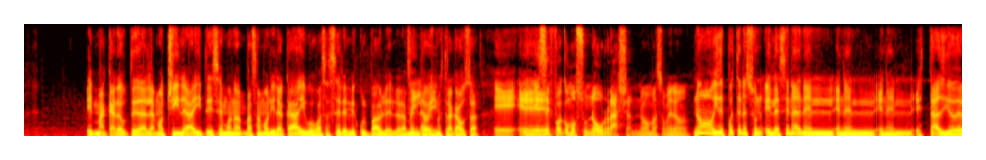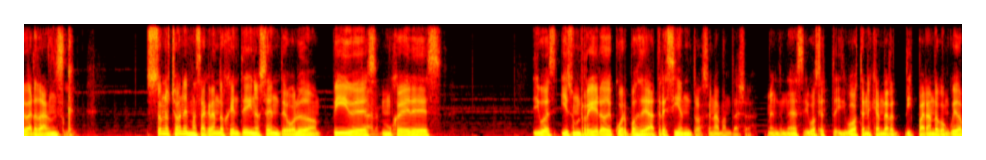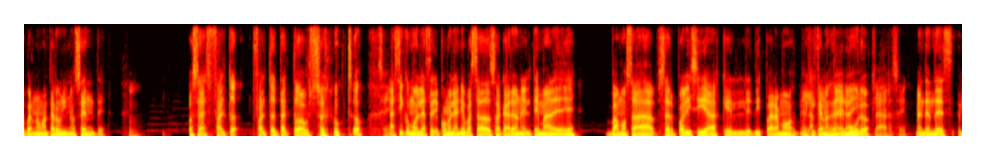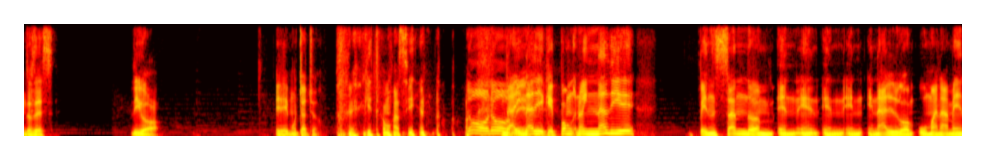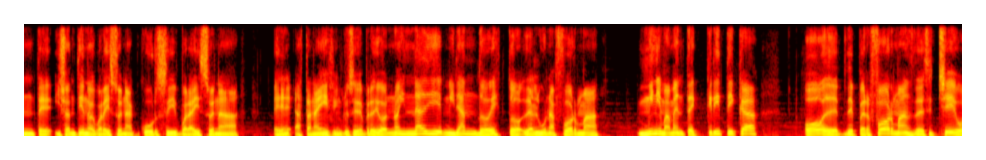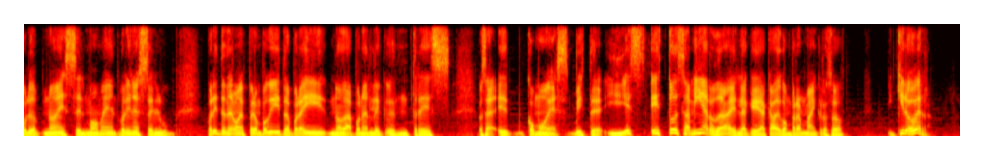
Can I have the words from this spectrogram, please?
eh, Makarov te da la mochila y te dice, bueno, vas a morir acá y vos vas a ser el culpable, lo lamento, es nuestra causa. Eh, eh, ese fue como su no Russian, ¿no? Más o menos. No, y después tenés la escena en el, en, el, en el estadio de Verdansk. Son los chabones masacrando gente inocente, boludo. Pibes, mujeres. Y, y es un reguero de cuerpos de a 300 en la pantalla. ¿Me entendés? Y vos, y vos tenés que andar disparando con cuidado para no matar a un inocente. O sea, es falto, falto de tacto absoluto. Así como, como el año pasado sacaron el tema de vamos a ser policías que le disparamos mexicanos en el muro. Claro, sí. ¿Me entendés? Entonces, digo, eh, muchacho, ¿qué estamos haciendo? No, no. No hay nadie que ponga, no hay nadie pensando en, en, en, en, algo humanamente. Y yo entiendo que por ahí suena cursi, por ahí suena eh, hasta naif inclusive, pero digo, no hay nadie mirando esto de alguna forma mínimamente crítica o de, performance, de decir, che, boludo, no es el momento, por ahí no es el... Por ahí tendremos que esperar un poquito, por ahí no da a ponerle en tres. O sea, eh, ¿cómo es? ¿Viste? Y es, es toda esa mierda es la que acaba de comprar Microsoft. Y quiero ver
